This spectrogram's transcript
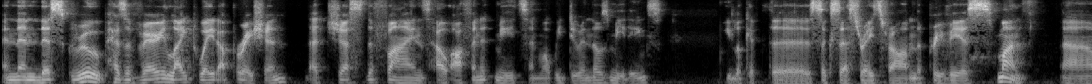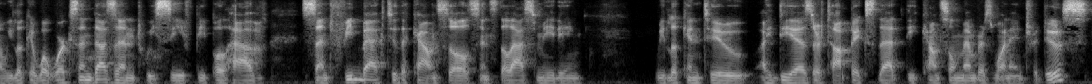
and then this group has a very lightweight operation that just defines how often it meets and what we do in those meetings. We look at the success rates from the previous month. Uh, we look at what works and doesn't. We see if people have sent feedback to the council since the last meeting. We look into ideas or topics that the council members want to introduce.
